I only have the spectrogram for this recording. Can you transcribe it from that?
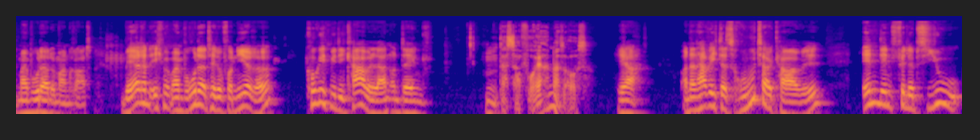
Mein Bruder hat immer ein Rad. Während ich mit meinem Bruder telefoniere, gucke ich mir die Kabel an und denke, hm. Das sah vorher anders aus. Ja. Und dann habe ich das Routerkabel in den Philips Hue,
